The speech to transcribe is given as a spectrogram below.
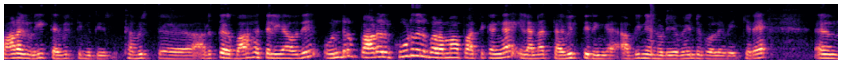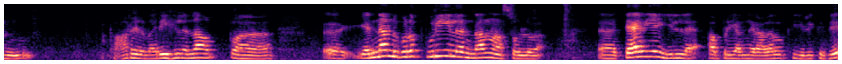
பாடல்களை தவிர்த்து விட்டு தவிர்த்து அடுத்த பாகத்திலேயாவது ஒன்று பாடல் கூடுதல் பலமாக பார்த்துக்கங்க இல்லைன்னா தவிர்த்திடுங்க அப்படின்னு என்னுடைய வேண்டுகோளை வைக்கிறேன். பாடல் வரிகளெல்லாம் என்னன்னு கூட புரியலன்னு தான் நான் சொல்லுவேன். தேவையே இல்லை அப்படிங்கிற அளவுக்கு இருக்குது.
